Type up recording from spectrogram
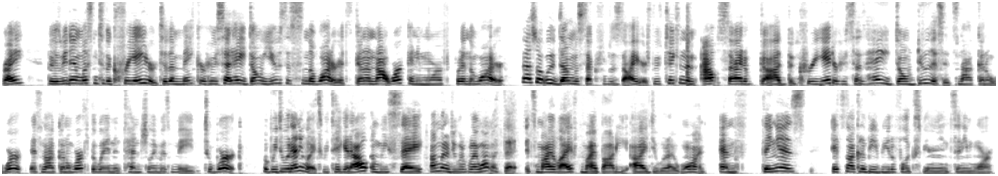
right? because we didn't listen to the creator, to the maker who said, hey, don't use this in the water. It's gonna not work anymore if you put it in the water. That's what we've done with sexual desires. We've taken them outside of God, the creator who says, hey, don't do this. It's not gonna work. It's not gonna work the way it intentionally was made to work. But we do it anyways. We take it out and we say, I'm gonna do whatever I want with it. It's my life, my body, I do what I want. And the thing is, it's not gonna be a beautiful experience anymore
